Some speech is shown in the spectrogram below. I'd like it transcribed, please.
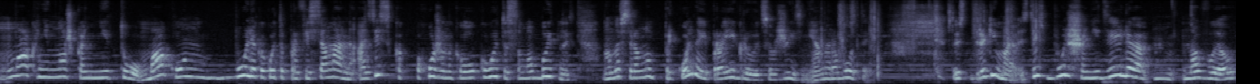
маг немножко не то. Маг, он более какой-то профессиональный, а здесь как похоже на какую-то самобытность, но она все равно прикольная и проигрывается в жизни, и она работает. То есть, дорогие мои, здесь больше неделя новелл,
